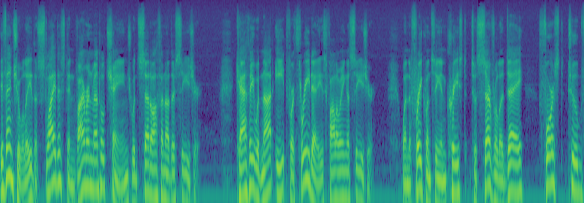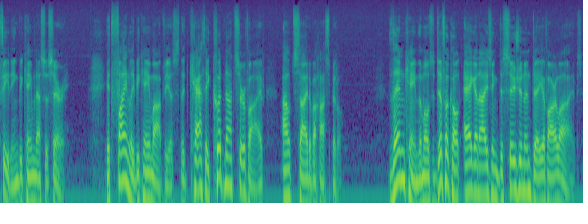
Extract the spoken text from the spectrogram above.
Eventually, the slightest environmental change would set off another seizure. Kathy would not eat for three days following a seizure. When the frequency increased to several a day, forced tube feeding became necessary. It finally became obvious that Kathy could not survive outside of a hospital. Then came the most difficult, agonizing decision and day of our lives.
